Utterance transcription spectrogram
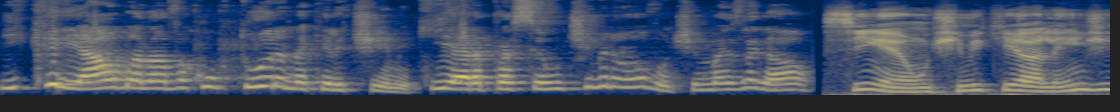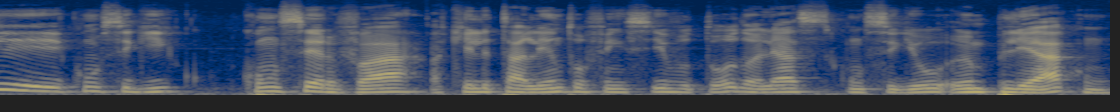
e criar uma nova cultura naquele time, que era para ser um time novo, um time mais legal. Sim, é um time que além de conseguir conservar aquele talento ofensivo todo. Aliás, conseguiu ampliar com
